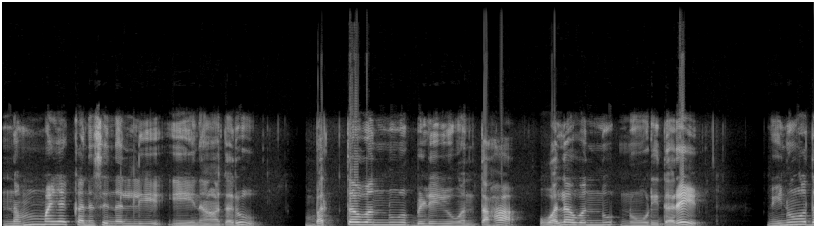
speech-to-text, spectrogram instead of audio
ನಮ್ಮಯ ಕನಸಿನಲ್ಲಿ ಏನಾದರೂ ಭತ್ತವನ್ನು ಬೆಳೆಯುವಂತಹ ಹೊಲವನ್ನು ನೋಡಿದರೆ ವಿನೋದ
